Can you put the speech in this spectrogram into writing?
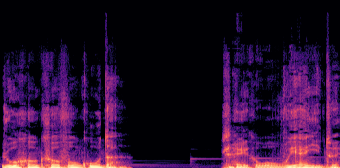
如何克服孤单？这个我无言以对，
